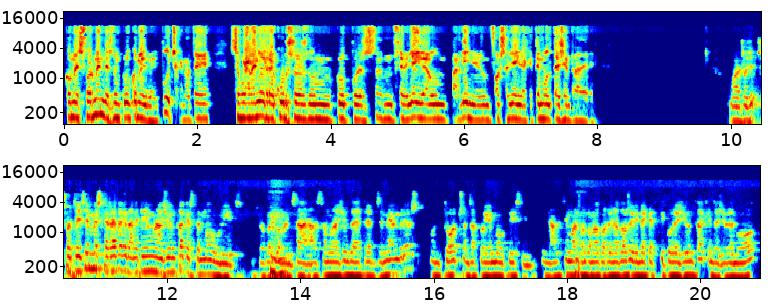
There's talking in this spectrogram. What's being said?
com es formen des d'un club com el Bellpuig, que no té segurament els recursos d'un club, pues, un CB Lleida, un Pardinyes, un Força Lleida, que té molta gent darrere. Bueno, sorgeixen més que res que també tenim una junta que estem molt units. Això per mm començar. Nosaltres som una junta de 13 membres on tots ens apoyem moltíssim. I nosaltres tenim la sort com a coordinadors de tenir aquest tipus de junta que ens ajuda molt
